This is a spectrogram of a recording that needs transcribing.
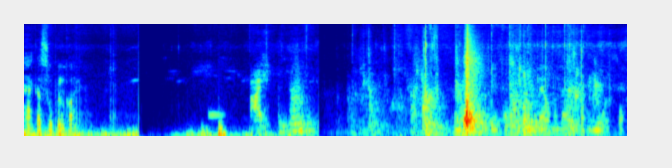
หากระสูบกันก่อน แล้วมันได้กับหมวดซอก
